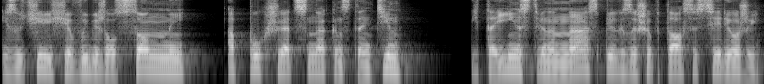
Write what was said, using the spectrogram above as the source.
Из училища выбежал сонный, опухший от сна Константин и таинственно наспех зашептался с Сережей.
